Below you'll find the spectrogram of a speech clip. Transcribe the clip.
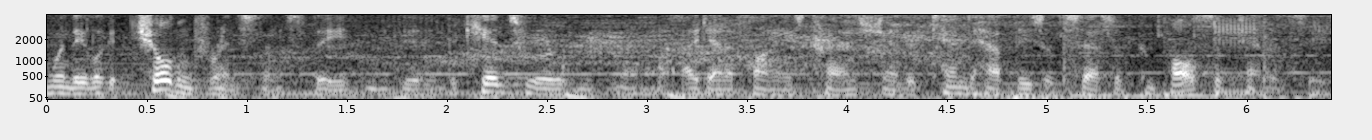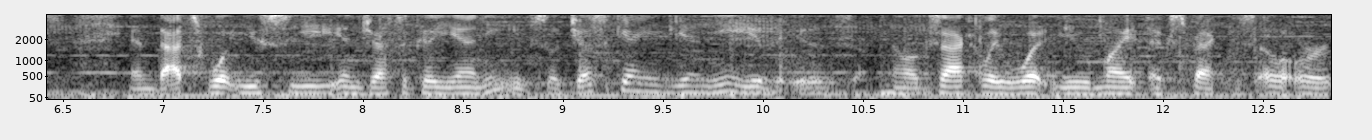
when they look at children, for instance, the, the, the kids who are uh, identifying as transgender tend to have these obsessive compulsive tendencies. And that's what you see in Jessica Yaniv. So Jessica Yaniv is you know, exactly what you might expect, to, or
